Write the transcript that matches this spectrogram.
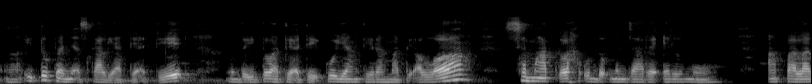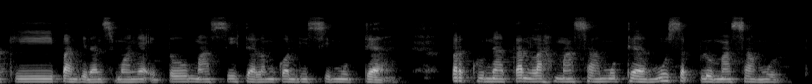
Nah, itu banyak sekali adik-adik. Untuk itu adik-adikku yang dirahmati Allah, semangatlah untuk mencari ilmu. Apalagi panjenengan semuanya itu masih dalam kondisi muda. Pergunakanlah masa mudamu sebelum masa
